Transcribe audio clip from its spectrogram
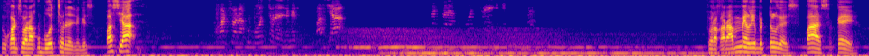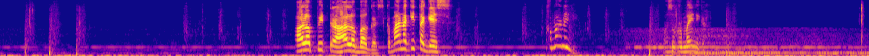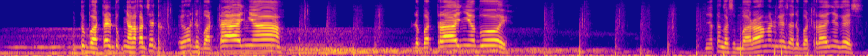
Tuh kan suara aku bocor ya guys. Pas ya. Karamel ya betul guys. Pas, oke. Okay. Halo Pitra, halo Bagas. Ke mana kita guys? Ke mana ini? Masuk rumah ini kah? Butuh baterai untuk menyalakan senter. Eh ada baterainya. Ada baterainya boy. Ternyata nggak sembarangan guys, ada baterainya guys.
